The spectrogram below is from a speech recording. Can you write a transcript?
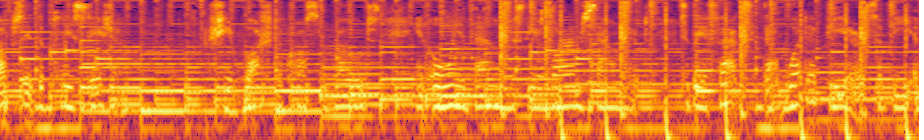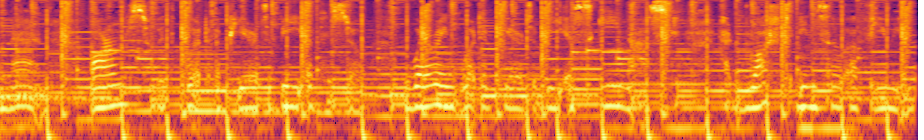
opposite the police station. She rushed across the road, and only then was the alarm sounded, to the effect that what appeared to be a man, armed with what appeared to be a pistol, wearing what appeared to be a ski mask, had rushed into a viewing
